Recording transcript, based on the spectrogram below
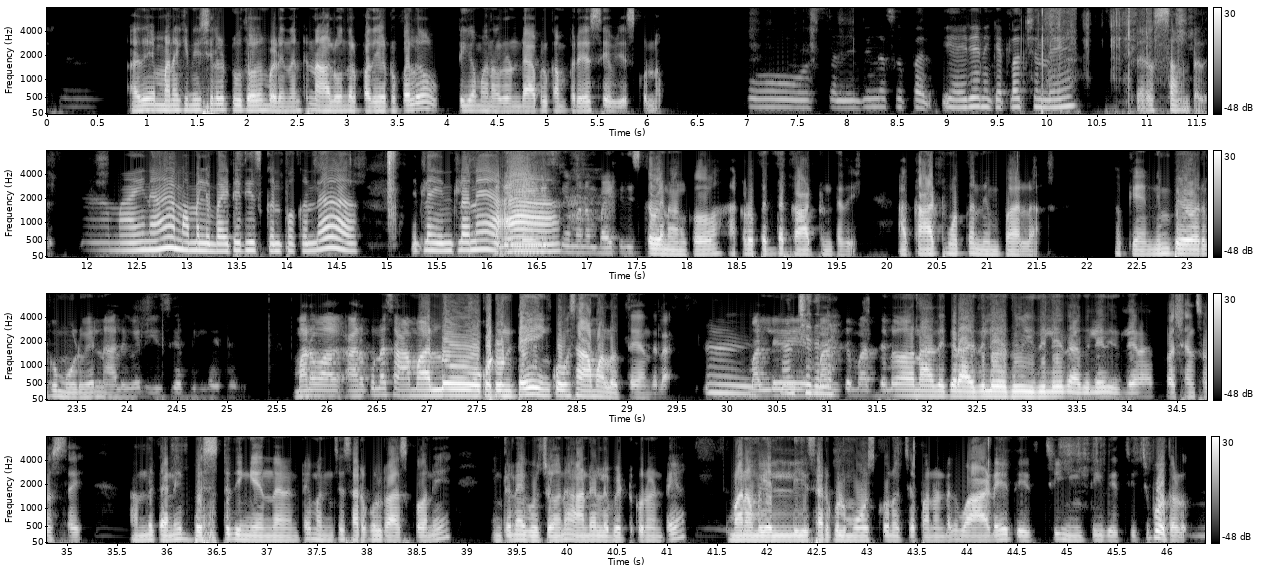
అదే మనకి ఇనీషియల్గా టూ థౌసండ్ పడింది. అంటే నాలుగు వందల పదిహేడు రూపాయలు ఉట్టిగా మనం రెండు యాప్లు కంపేర్ చేసి సేవ్ చేసుకున్నాం. ఓ అసలు నిజంగా సూపర్. ఈ ఐడియా నీకు ఎట్లా వచ్చింది ఇట్లా వస్తూ ఉంటుంది. మా ఆయన మమ్మల్ని బయట తీసుకొని పోకుండా ఇట్లా ఇంట్లోనే ఆ, మనం బయట తీసుకుపోయినాం అనుకో అక్కడ ఒక పెద్ద కార్ట్ ఉంటది. ఆ కార్ట్ మొత్తం నింపాల. ఓకే నింపే వరకు మూడు వేలు నాలుగు వేలు ఈజీగా బిల్ అవుతుంది. మనం అనుకున్న సామాన్లు ఒకటి ఉంటే ఇంకొక సామాన్లు వస్తాయి అందులో మళ్ళీ. మంత్ మధ్యలో నా దగ్గర అది లేదు ఇది లేదు అది లేదు ఇది లేదు క్వశ్చన్స్ వస్తాయి అందుకని బెస్ట్ థింగ్ ఏంటంటే మంచి సరుకులు రాసుకొని ఇంట్లోనే కూర్చొని ఆన్లైన్లో పెట్టుకుని ఉంటే మనం వెళ్ళి సరుకులు మోసుకొని వచ్చే పని ఉండదు వాడే తెచ్చి ఇంటికి తెచ్చి ఇచ్చిపోతాడు ఉమ్.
